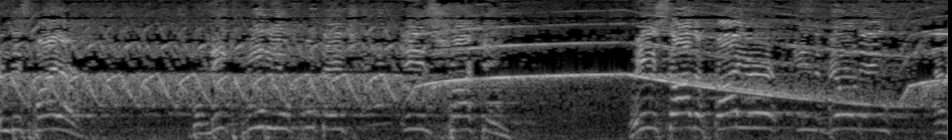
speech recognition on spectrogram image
in this fire. The leaked video footage is shocking. We saw the fire in the building and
